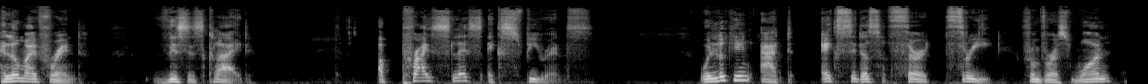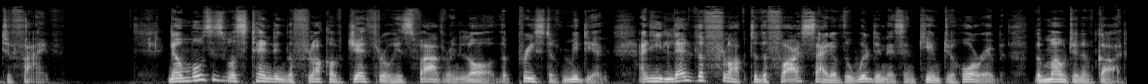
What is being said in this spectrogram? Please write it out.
Hello, my friend. This is Clyde. A priceless experience. We're looking at Exodus 3 from verse 1 to 5. Now Moses was tending the flock of Jethro, his father-in-law, the priest of Midian, and he led the flock to the far side of the wilderness and came to Horeb, the mountain of God.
